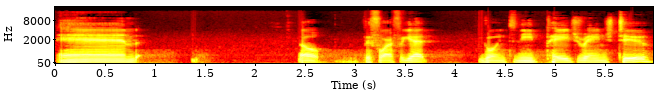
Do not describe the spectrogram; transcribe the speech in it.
And, oh, before I forget, going to need page range too.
